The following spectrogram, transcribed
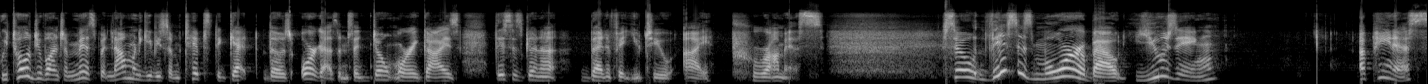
we told you a bunch of myths, but now I'm going to give you some tips to get those orgasms. And don't worry, guys, this is going to benefit you too. I promise. So this is more about using a penis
